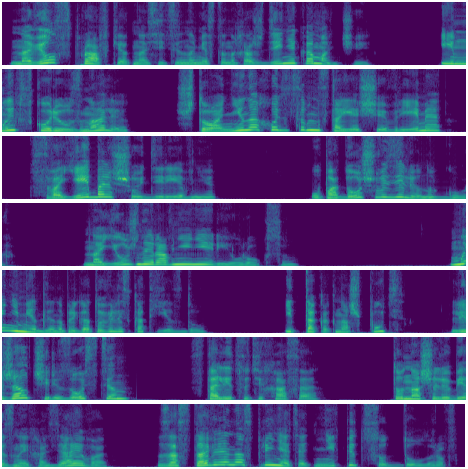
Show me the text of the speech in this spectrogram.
навел справки относительно местонахождения Каманчи, и мы вскоре узнали, что они находятся в настоящее время – в своей большой деревне у подошвы Зеленых гор на южной равнине Рио-Роксу. Мы немедленно приготовились к отъезду. И так как наш путь лежал через Остин, столицу Техаса, то наши любезные хозяева заставили нас принять от них 500 долларов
